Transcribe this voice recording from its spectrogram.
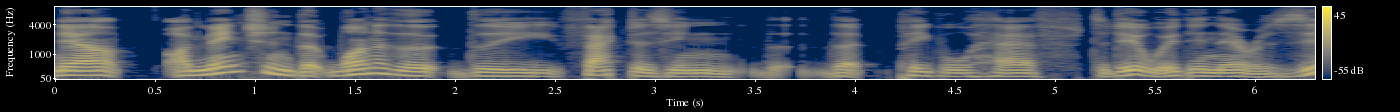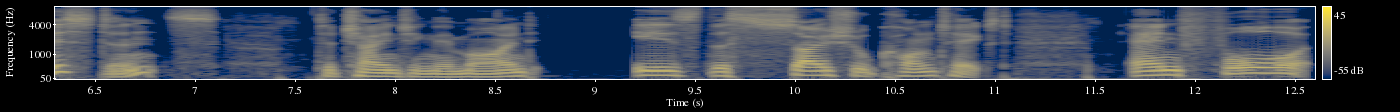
Now, I mentioned that one of the, the factors in the, that people have to deal with in their resistance to changing their mind is the social context. And for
